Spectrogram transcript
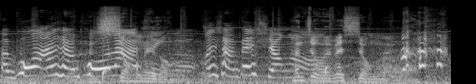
很泼辣，很喜欢泼辣凶那种。型的，我很喜欢被凶哦。很久没被凶了，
